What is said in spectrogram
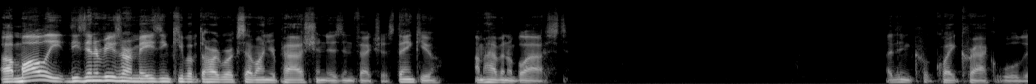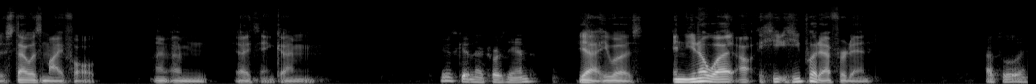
Uh, Molly, these interviews are amazing. Keep up the hard work, Sevan. Your passion is infectious. Thank you. I'm having a blast. I didn't qu- quite crack Uldis. That was my fault. I, I'm. I think I'm. He was getting there towards the end. Yeah, he was. And you know what? I, he he put effort in. Absolutely.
